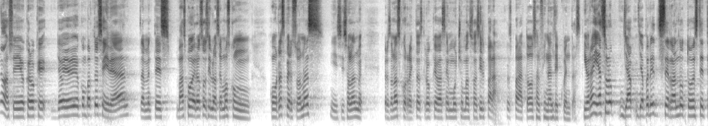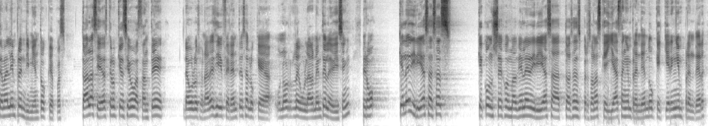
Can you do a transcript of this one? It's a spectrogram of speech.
No, sí, yo creo que yo, yo, comparto esa idea. Realmente es más poderoso si lo hacemos con, con otras personas y si son las personas correctas, creo que va a ser mucho más fácil para, pues, para todos al final de cuentas. Y ahora ya solo, ya, ya cerrando todo este tema del emprendimiento, que pues todas las ideas creo que han sido bastante revolucionarias y diferentes a lo que uno regularmente le dicen, pero ¿Qué le dirías a esas, qué consejos más bien le dirías a todas esas personas que ya están emprendiendo que quieren emprender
